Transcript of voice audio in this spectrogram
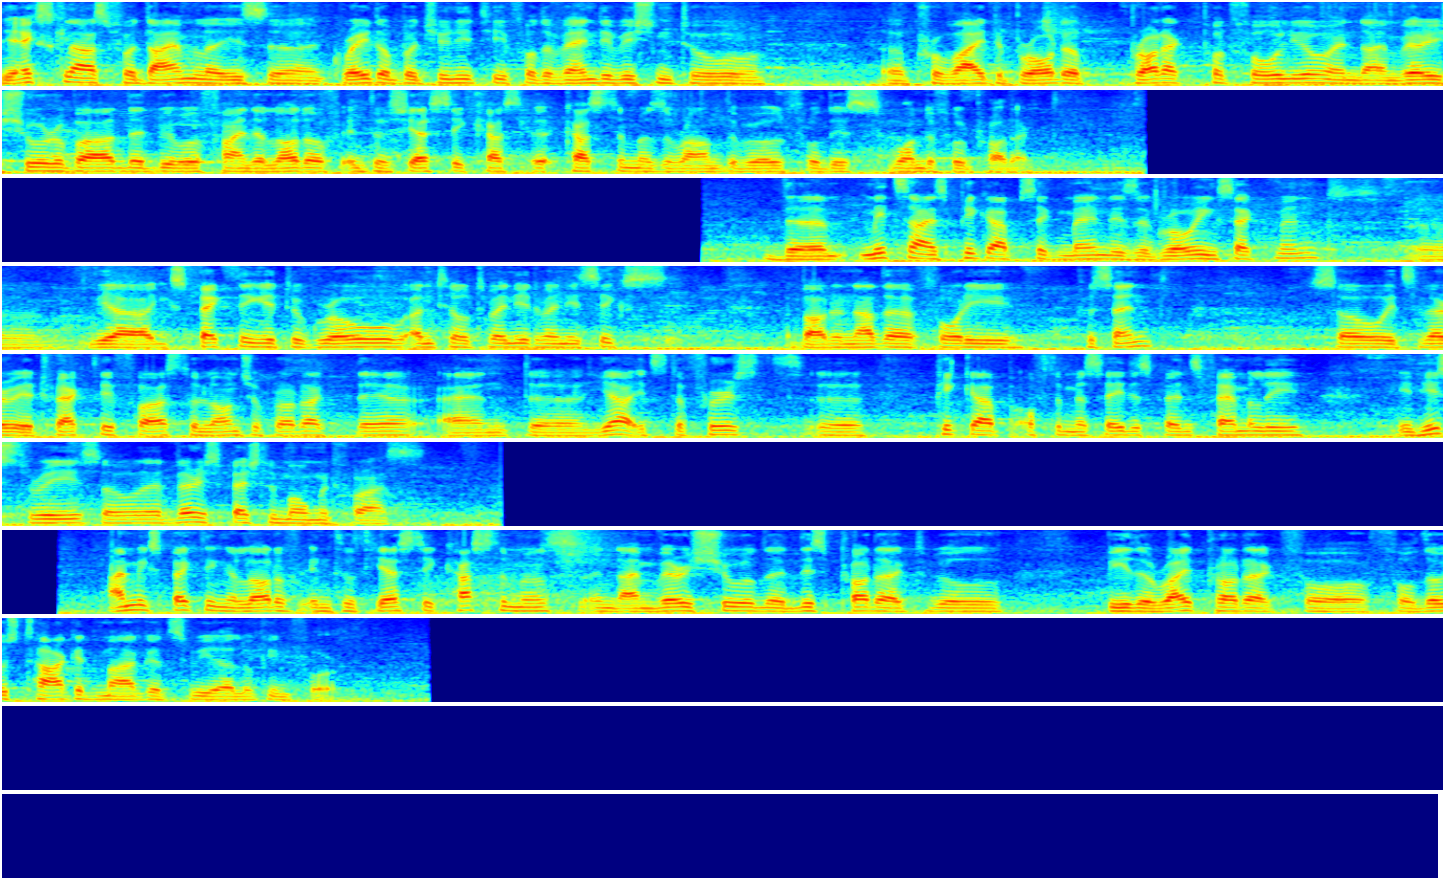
The X-Class for Daimler is a great opportunity for the van division to uh, provide a broader product portfolio and I'm very sure about that we will find a lot of enthusiastic cus uh, customers around the world for this wonderful product. The mid-size pickup segment is a growing segment. Uh, we are expecting it to grow until 2026 about another 40 percent. So it's very attractive for us to launch a product there. And uh, yeah, it's the first uh, pickup of the Mercedes-Benz family in history. So a very special moment for us. I'm expecting a lot of enthusiastic customers and I'm very sure that this product will be the right product for, for those target markets we are looking for.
